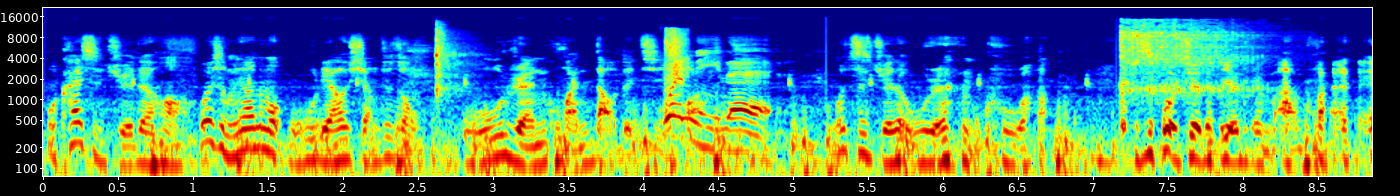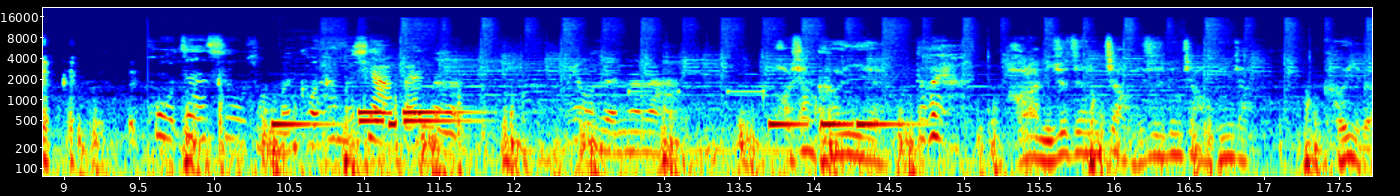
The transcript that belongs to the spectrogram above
我开始觉得哈，为什么要那么无聊想这种无人环岛的计划？问你嘞，我只觉得无人很酷啊，可是我觉得有点麻烦、户政事务所门口他们下班了，没有人了啦。好像可以耶。对啊，好了，你就这边叫，你就这边叫，我跟你讲，可以的。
